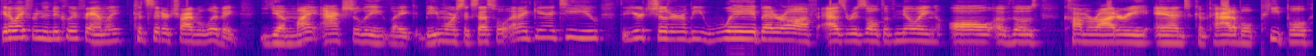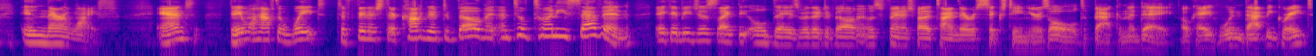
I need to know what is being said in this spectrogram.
get away from the nuclear family. Consider tribal living. You might actually like be more successful, and I guarantee you that your children will be way better off as a result of knowing all of those camaraderie and compatible people in their life and they won't have to wait to finish their cognitive development until 27. It could be just like the old days where their development was finished by the time they were 16 years old back in the day. Okay, wouldn't that be great?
